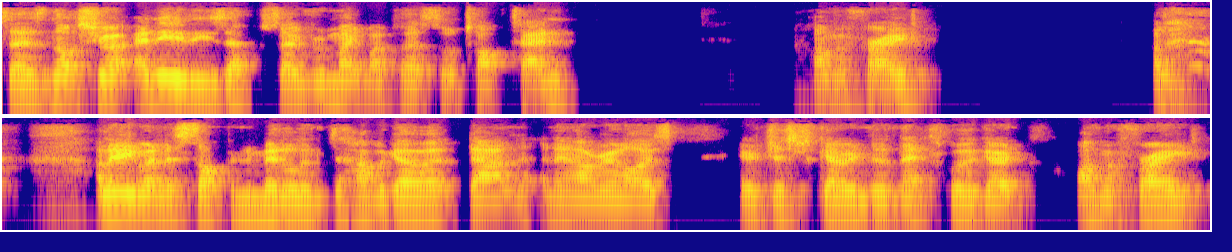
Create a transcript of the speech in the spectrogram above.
says, not sure any of these episodes would make my personal top 10. I'm afraid. I nearly went to stop in the middle and to have a go at Dan, and then I realised it would just go into the next word going, I'm afraid,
